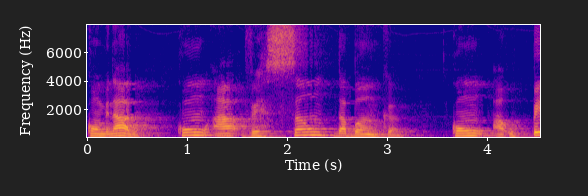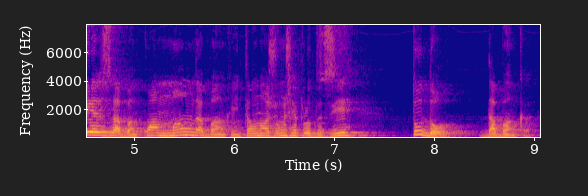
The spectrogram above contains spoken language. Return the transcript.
Combinado? Com a versão da banca, com a, o peso da banca, com a mão da banca. Então nós vamos reproduzir tudo da banca.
